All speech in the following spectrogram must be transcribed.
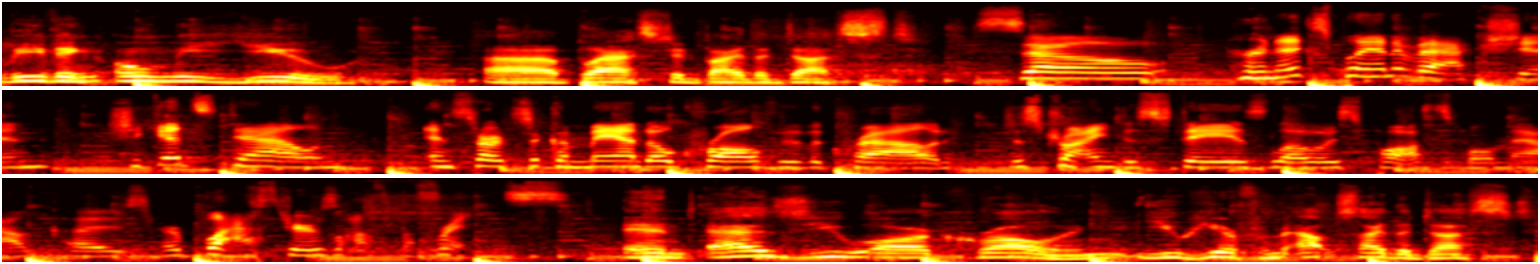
leaving only you uh, blasted by the dust. So, her next plan of action, she gets down and starts to commando crawl through the crowd, just trying to stay as low as possible now because her blaster's off the fritz. And as you are crawling, you hear from outside the dust,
